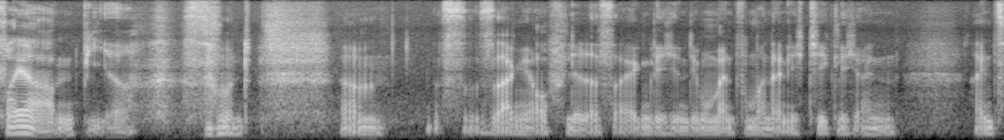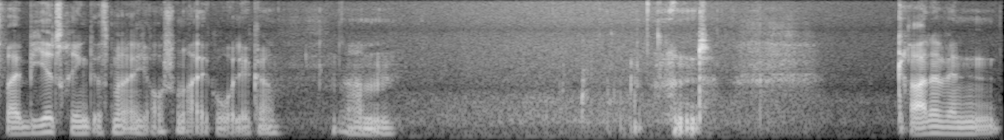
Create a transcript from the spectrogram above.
Feierabendbier. Und ähm, Das sagen ja auch viele, dass eigentlich in dem Moment, wo man eigentlich täglich ein, ein zwei Bier trinkt, ist man eigentlich auch schon Alkoholiker. Ähm, und gerade wenn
